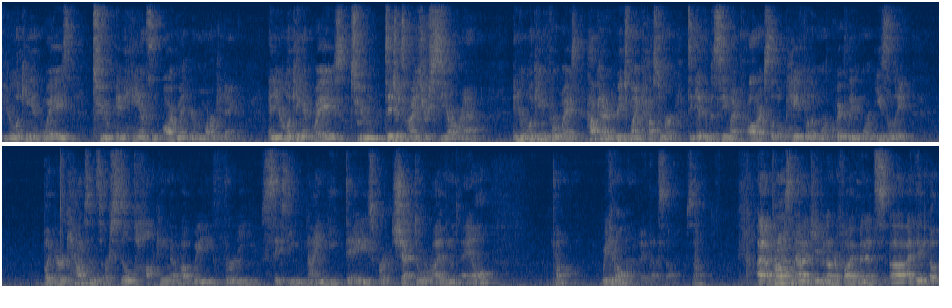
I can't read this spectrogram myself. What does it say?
you're looking at ways to enhance and augment your marketing, and you're looking at ways to digitize your CRM, and you're looking for ways, how can I reach my customer to get them to see my products so they'll pay for them more quickly and more easily? but your accountants are still talking about waiting 30, 60, 90 days for a check to arrive in the mail? Come on, we can all innovate that stuff, so. I, I promised Matt I'd keep it under five minutes. Uh, I think, oh,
